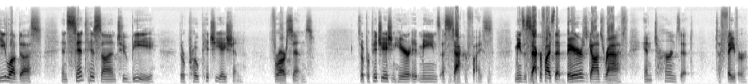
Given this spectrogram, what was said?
He loved us and sent His Son to be the propitiation for our sins. So, propitiation here, it means a sacrifice. It means a sacrifice that bears God's wrath and turns it to favor.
